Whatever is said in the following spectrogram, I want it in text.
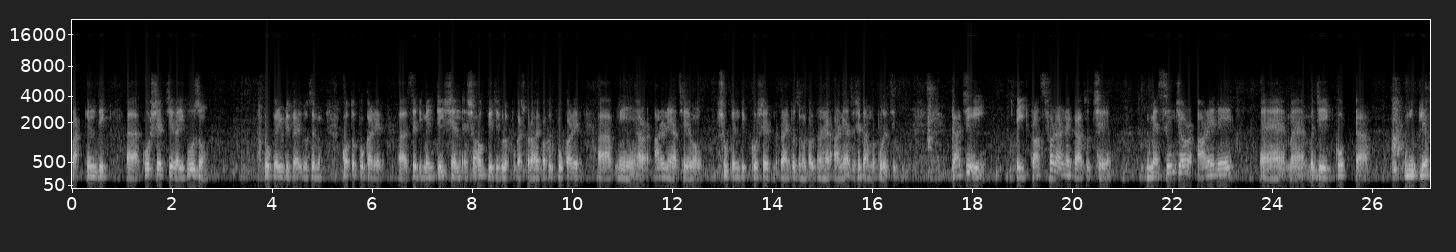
প্রাককেন্দ্রিক কোষের যে রাইবোজোম প্রোক্যারিওটিক রাইবোজোমে কত প্রকারের সেডিমেন্টেশন সহগ দিয়ে যেগুলো প্রকাশ করা হয়, কত প্রকারের আরএনএ আছে এবং সুকেন্দ্রিক কোষের রাইবোজোমে কত ধরনের আরএনএ আছে সেটা আমরা পড়েছি। কাজেই এই ট্রান্সফার আরএনএ কাজ হচ্ছে মেসেঞ্জার আরএনএ যে কোডটা নিউক্লিয়াস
